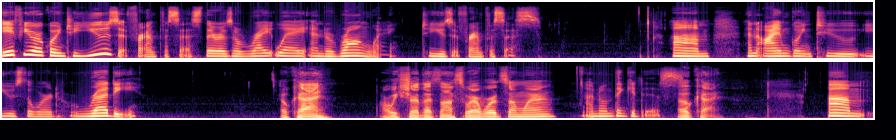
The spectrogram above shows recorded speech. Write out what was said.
if you are going to use it for emphasis, there is a right way and a wrong way to use it for emphasis. Um, and I'm going to use the word ruddy. Okay. Are we sure that's not a swear word somewhere? I don't think it is. Okay. Um,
